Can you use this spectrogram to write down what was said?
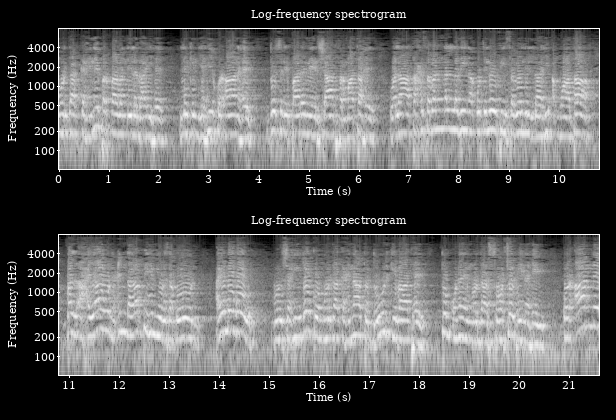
مردہ کہنے پر پابندی لگائی ہے، لیکن یہی قرآن ہے۔ دوسرے پارے میں ارشاد فرماتا ہے، ولا تحسبن الذين قتلوا في سبيل الله امواتا بل احياء عند ربهم يرزقون۔ اے لوگوں وہ شہیدوں کو مردہ کہنا تو دور کی بات ہے، تم انہیں مردہ سوچو بھی نہیں۔ قرآن نے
